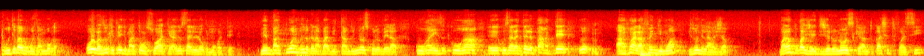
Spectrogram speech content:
ekuti baya mokonzi ya mboka. Oyo bazokitele de maton soir ke azosala eloko moko te. Mais bato wana bazoleka na babitando nyonso kolobela courant courant kozala tele part te après à la fin du mois ils ont de l'argent. Voilà pourquoi j'ai dit je dénonce que en tout cas cette fois-ci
